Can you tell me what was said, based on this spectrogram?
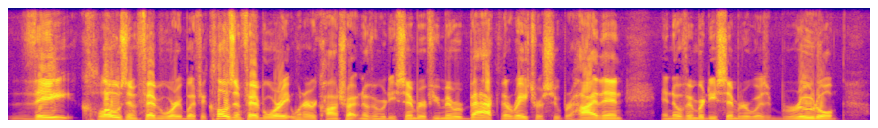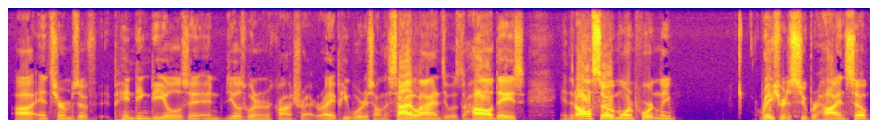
they close in February. But if it closed in February, it went under contract November, December. If you remember back, the rates were super high then, and November, December was brutal. Uh, in terms of pending deals and, and, deals going under contract, right? People were just on the sidelines. It was the holidays, and then also, more importantly, rates were just super high, and so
